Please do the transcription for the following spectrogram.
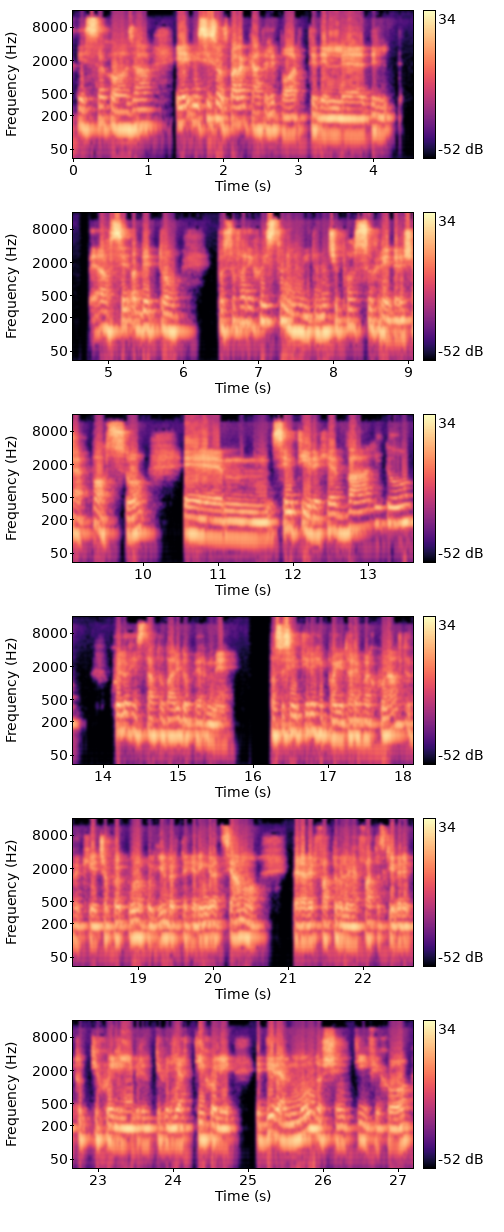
stessa cosa e mi si sono spalancate le porte del... del ho, se, ho detto, posso fare questo nella vita, non ci posso credere, cioè posso ehm, sentire che è valido quello che è stato valido per me. Posso sentire che può aiutare qualcun altro perché c'è qualcuno, Paul Gilbert, che ringraziamo per aver fatto quello che ha fatto, scrivere tutti quei libri, tutti quegli articoli e dire al mondo scientifico,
